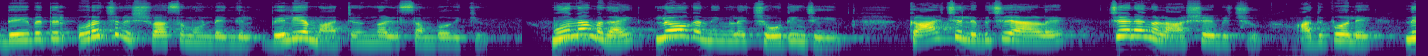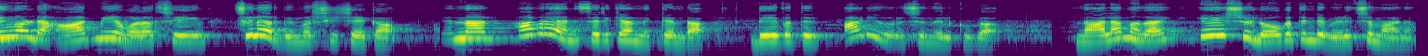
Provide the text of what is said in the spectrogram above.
ദൈവത്തിൽ ഉറച്ച വിശ്വാസമുണ്ടെങ്കിൽ വലിയ മാറ്റങ്ങൾ സംഭവിക്കും. മൂന്നാമതായി ലോകം നിങ്ങളെ ചോദ്യം ചെയ്യും. കാഴ്ച ലഭിച്ചയാളെ ജനങ്ങൾ ആക്ഷേപിച്ചു. അതുപോലെ നിങ്ങളുടെ ആത്മീയ വളർച്ചയും ചിലർ വിമർശിച്ചേക്കാം. എന്നാൽ അവരെ അനുസരിക്കാൻ നിൽക്കണ്ട. ദൈവത്തിൽ അടിയുറച്ചു നിൽക്കുക. നാലാമതായി യേശു ലോകത്തിന്റെ വെളിച്ചമാണ്.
